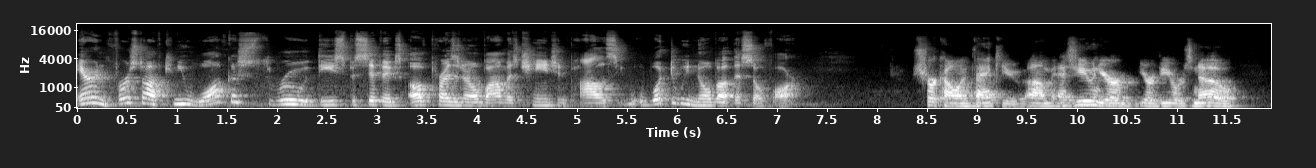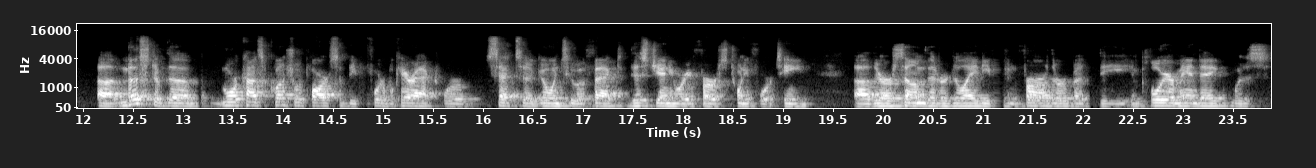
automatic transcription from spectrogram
Aaron, first off, can you walk us through the specifics of President Obama's change in policy? What do we know about this so far? Sure, Colin, thank you. Um, as you and your, your viewers know, uh, most of the more consequential parts of the Affordable Care Act were set to go into effect this January 1st, 2014. Uh, there are some that are delayed even further, but the employer mandate was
